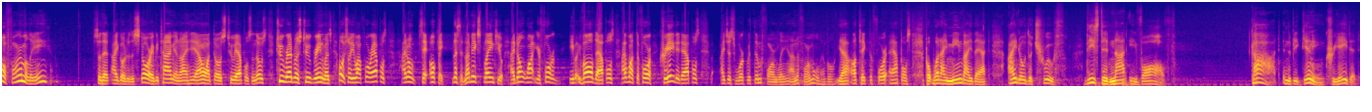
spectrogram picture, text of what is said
Oh, formally, so that I go to the store every time, and I, yeah, I want those two apples and those two red ones, two green ones. Oh, so you want four apples? I don't say, okay, listen, let me explain to you. I don't want your four evolved apples. I want the four created apples. I just work with them formally on the formal level. Yeah, I'll take the four apples. But what I mean by that, I know the truth. These did not evolve. God, in the beginning, created.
